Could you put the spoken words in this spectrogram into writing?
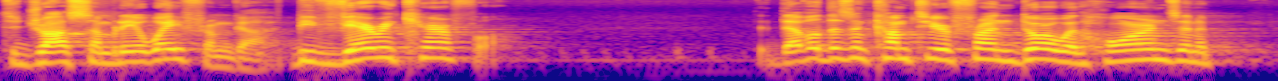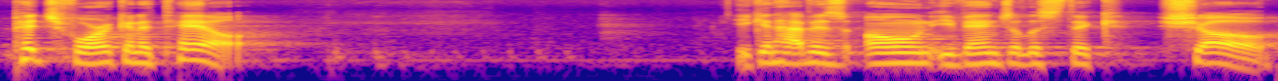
to draw somebody away from God. Be very careful. Devil doesn't come to your front door with horns and a pitchfork and a tail. He can have his own evangelistic show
